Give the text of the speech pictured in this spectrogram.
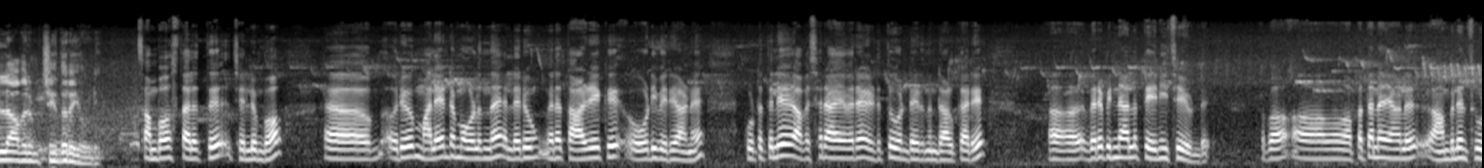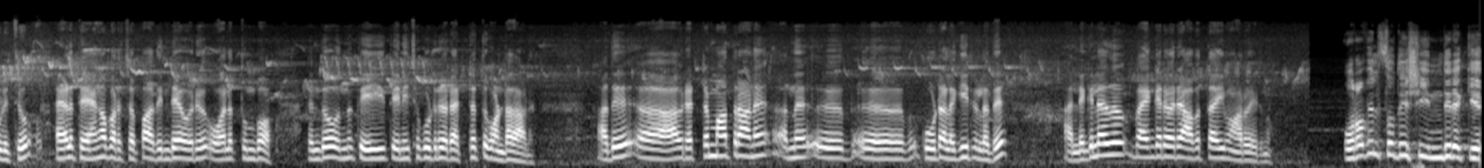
എല്ലാവരും ചിതറിയോടി. സംഭവ സ്ഥലത്ത് ചെല്ലുമ്പോൾ ഒരു മലേന്റെ മുകളിൽ നിന്ന് എല്ലാവരും ഇങ്ങനെ താഴേക്ക് ഓടി വരികയാണ്. കൂട്ടത്തിൽ അവശരായവരെ എടുത്തു കൊണ്ടിരുന്നുണ്ട് ആൾക്കാർ ഇവരെ പിന്നാലെ തേനീച്ചയുണ്ട്. അപ്പോൾ അപ്പം തന്നെ ഞങ്ങൾ ആംബുലൻസ് വിളിച്ചു. അയാൾ തേങ്ങ പറിച്ചപ്പോൾ അതിന്റെ ഒരു ഓലത്തുമ്പോ എന്തോ ഒന്ന് തേ തേനീച്ച കൂട്ടിൽ ഒരറ്റത്ത് കൊണ്ടതാണ്. അത് ആ, ഒരറ്റം മാത്രമാണ് അന്ന് കൂടിളകിയിട്ടുള്ളത് അല്ലെങ്കിൽ അത് ഭയങ്കര ഒരു ആപത്തായി മാറുമായിരുന്നു ഉറവിൽ സ്വദേശി ഇന്ദിരയ്ക്ക്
